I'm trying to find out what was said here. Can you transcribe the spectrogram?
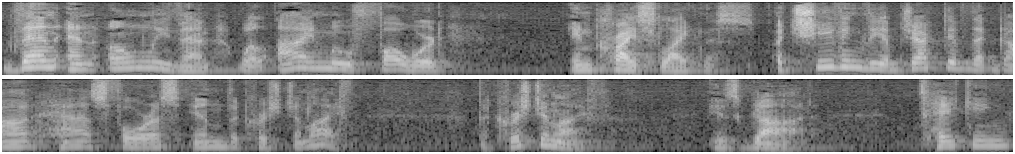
then and only then will I move forward in Christ likeness, achieving the objective that God has for us in the Christian life. The Christian life is God taking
